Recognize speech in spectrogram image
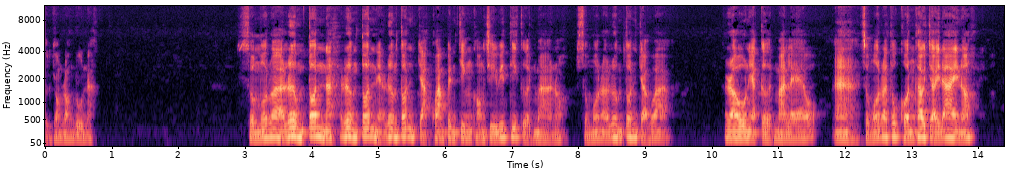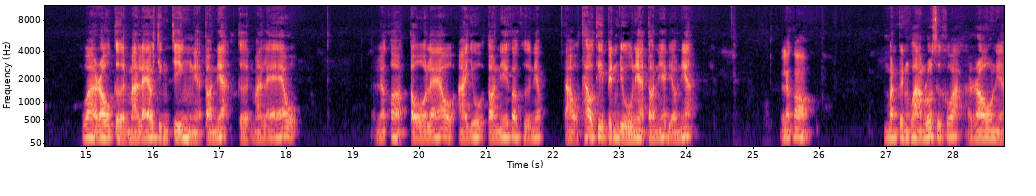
อยอมลองดูนะ สมมติว่าเริ่มต้นนะเริ่มต้นเนี่ยเริ่มต้นจากความเป็นจริงของชีวิตที่เกิดมาเนาะสมมติว่าเริ่มต้นจากว่า เราเนี่ยเกิดมาแล้วอ่าสมมติว่าทุกคนเข้าใจได้เนาะว่าเราเกิดมาแล้วจริง ๆ เนี่ยตอนเนี้ยเกิดมาแล้ว แล้วก็โตแล้วอายุตอนนี้ก็คือเนี่ยเท่าเท่าที่เป็นอยู่เนี่ย ตอนนี้เดี๋ยวเนี้ยแล้วก็มันเป็นความรู้สึกว่าเราเนี่ย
